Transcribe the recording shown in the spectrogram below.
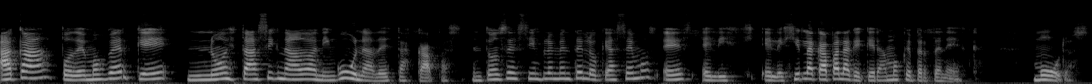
Acá podemos ver que no está asignado a ninguna de estas capas. Entonces simplemente lo que hacemos es elegir la capa a la que queramos que pertenezca. Muros.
